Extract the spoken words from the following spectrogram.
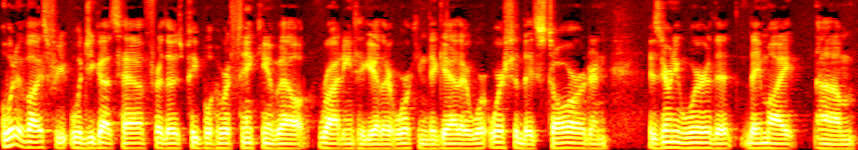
What advice for, would you guys have for those people who are thinking about writing together, working together? Where, where should they start, and is there anywhere that they might um,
